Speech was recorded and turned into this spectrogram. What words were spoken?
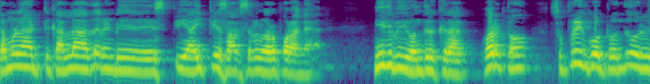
தமிழ்நாட்டுக்கு அல்லாத ரெண்டு எஸ்பி ஐபிஎஸ் ஆஃபீஸர்கள் வரப்போகிறாங்க நீதிபதி வந்திருக்கிறார். வரட்டும். சுப்ரீம் கோர்ட் வந்து ஒரு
